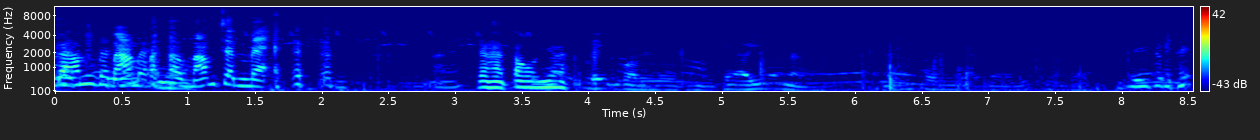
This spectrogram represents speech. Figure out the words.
bám chân bám Mẹ này. bám chân mẹ Chẳng hạt to nha. định còn cái ấy nữa này Đi cho thích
